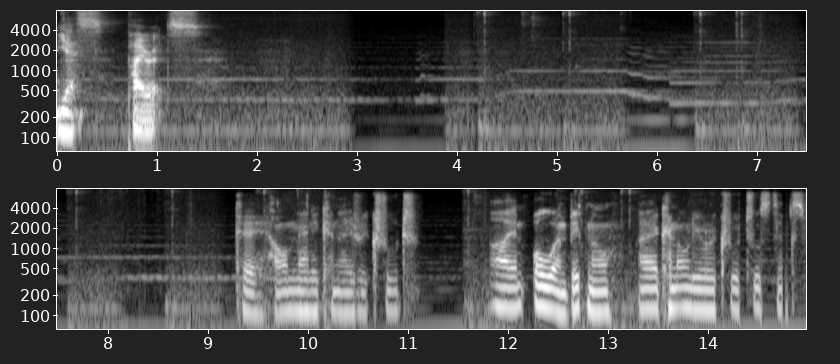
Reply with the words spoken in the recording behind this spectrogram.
Yes, pirates. Okay, how many can I recruit? I'm oh I'm big now. I can only recruit two stacks.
